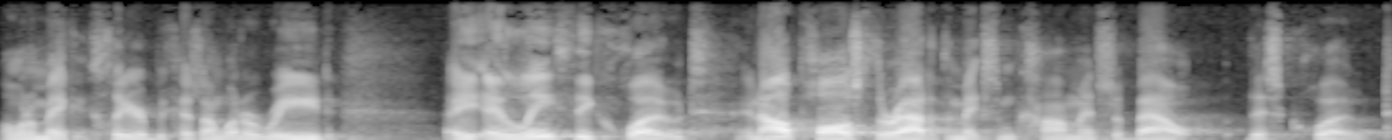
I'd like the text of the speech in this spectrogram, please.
I want to make it clear because I'm going to read a, a lengthy quote, and I'll pause throughout it to make some comments about this quote.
